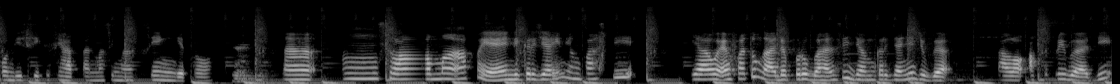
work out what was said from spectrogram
kondisi kesehatan masing-masing gitu mm-hmm. nah mm, selama apa ya yang dikerjain yang pasti ya WFH tuh nggak ada perubahan sih jam kerjanya juga kalau aku pribadi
